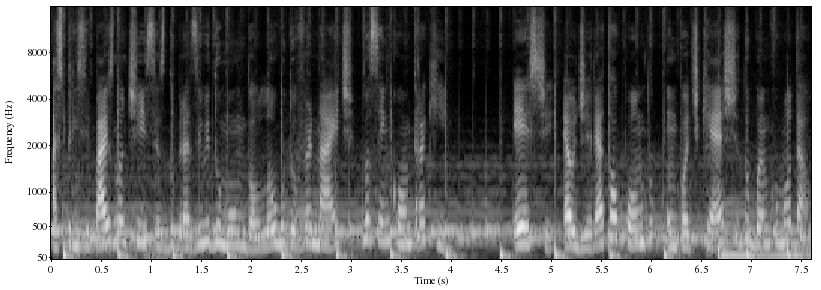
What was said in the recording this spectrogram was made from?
As principais notícias do Brasil e do mundo ao longo do overnight você encontra aqui. Este é o Direto ao Ponto, um podcast do Banco Modal.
